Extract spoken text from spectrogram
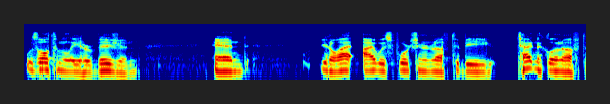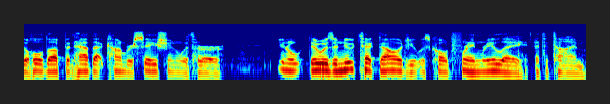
was ultimately her vision. And, you know, I, I was fortunate enough to be technical enough to hold up and have that conversation with her. You know, there was a new technology, it was called Frame Relay at the time.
